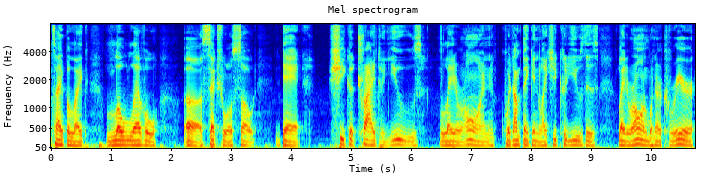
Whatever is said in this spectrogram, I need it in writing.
type of like low level uh sexual assault that she could try to use later on. Which I'm thinking like she could use this later on when her career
